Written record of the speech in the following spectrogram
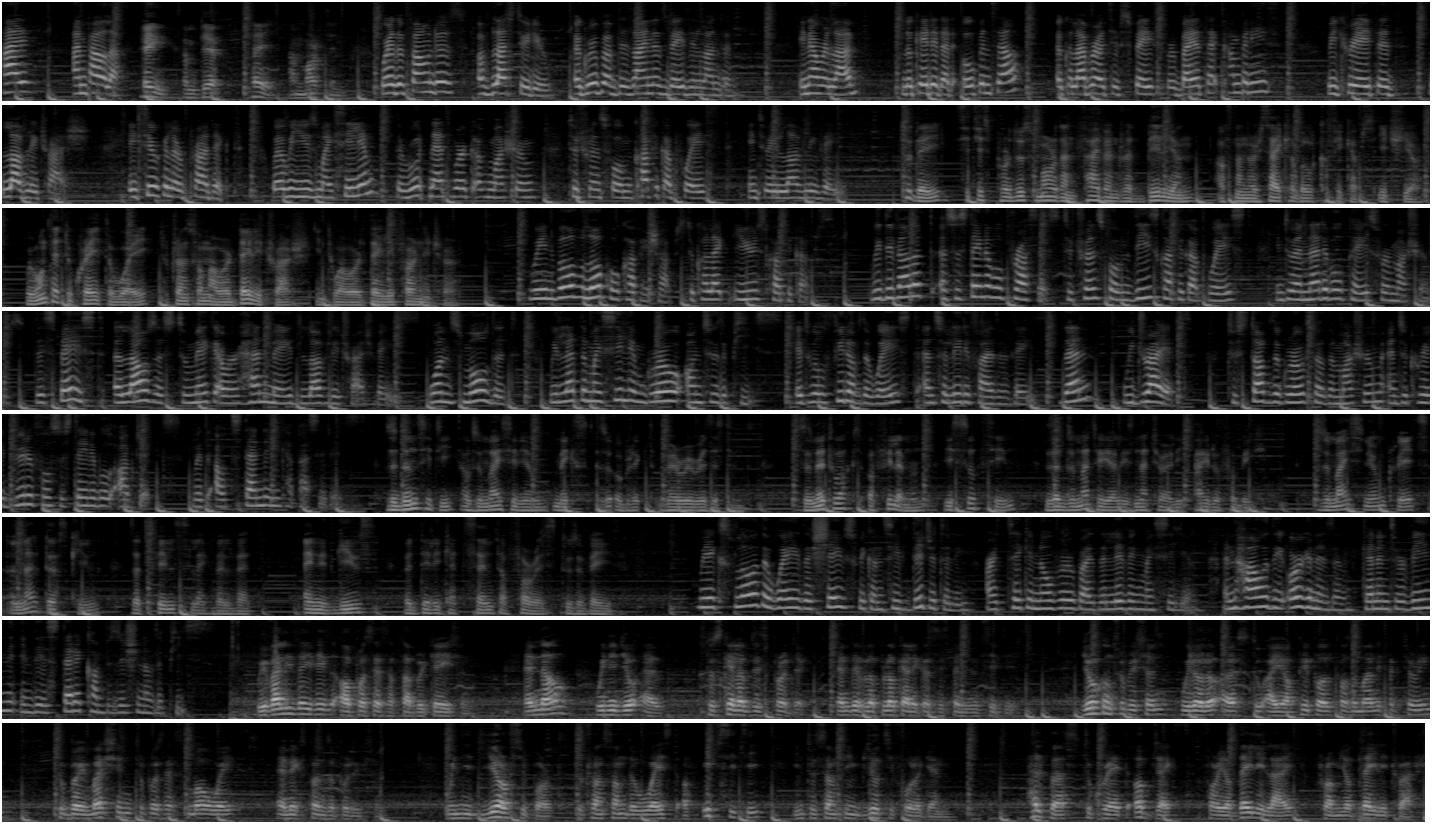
Hi, I'm Paola. Hey, I'm Pierre. Hey, I'm Martin. We're the founders of Blast Studio, a group of designers based in London. In our lab, located at OpenCell, a collaborative space for biotech companies, we created Lovely Trash, a circular project where we use mycelium, the root network of mushroom, to transform coffee cup waste into a lovely vase. Today, cities produce more than 500 billion of non-recyclable coffee cups each year. We wanted to create a way to transform our daily trash into our daily furniture. We involve local coffee shops to collect used coffee cups. We developed a sustainable process to transform these coffee cup waste into an edible paste for mushrooms. This paste allows us to make our handmade lovely trash vase. Once molded, we let the mycelium grow onto the piece. It will feed off the waste and solidify the vase. Then we dry it to stop the growth of the mushroom and to create beautiful sustainable objects with outstanding capacities. The density of the mycelium makes the object very resistant. The network of filament is so thin that the material is naturally hydrophobic. The mycelium creates an outer skin that feels like velvet, and it gives a delicate scent of forest to the vase. We explore the way the shapes we conceive digitally are taken over by the living mycelium, and how the organism can intervene in the aesthetic composition of the piece. We validated our process of fabrication, and now we need your help to scale up this project and develop local ecosystems in cities. Your contribution will allow us to hire people for the manufacturing, to buy machines to process more waste and expand the production. We need your support to transform the waste of each city into something beautiful again. Help us to create objects for your daily life from your daily trash.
